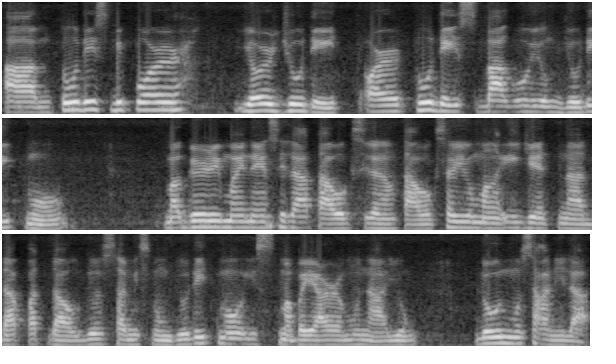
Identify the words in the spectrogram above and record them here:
um, 2 days before your due date, or 2 days bago yung due date mo, mag-remind na yan sila, tawag sila ng tawag sa yung mga agent na dapat daw dun sa mismong due date mo is mabayaran mo na yung loan mo sa kanila.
